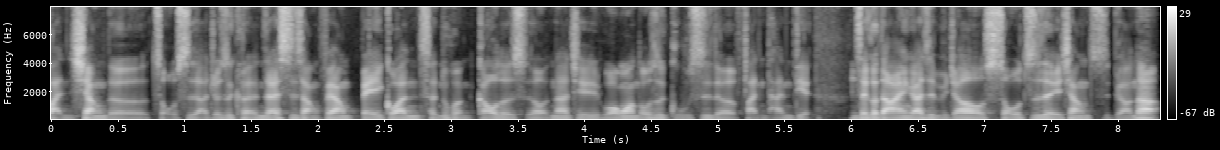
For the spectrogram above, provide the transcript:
反向的走势啊，就是可能在市场非常悲观程度很高的时候，那其实往往都是股市的反弹点。这个大家应该是比较熟知的一项指标。那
